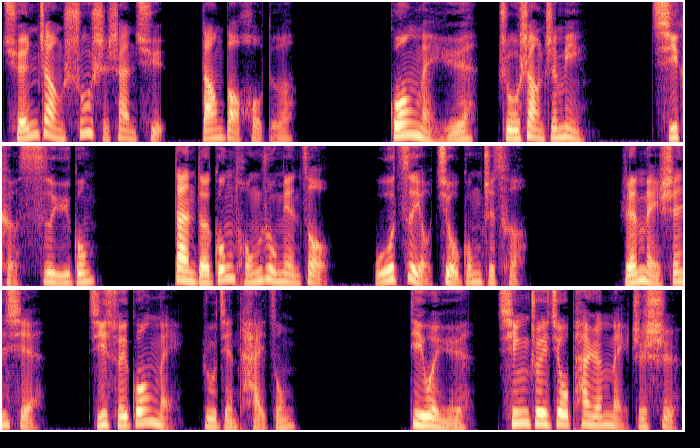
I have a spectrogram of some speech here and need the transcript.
权杖书使善去，当报厚德。”光美曰：“主上之命，岂可私于公？但得公同入面奏，吾自有救公之策。”仁美深谢，即随光美入见太宗。帝问曰：“卿追究潘仁美之事，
